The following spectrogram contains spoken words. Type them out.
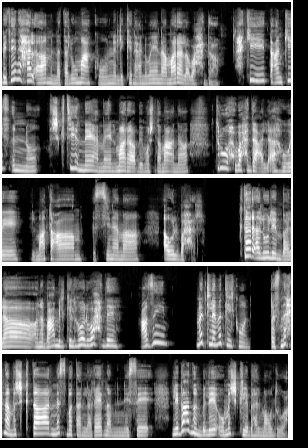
بتاني حلقة من نتلو معكم اللي كان عنوانها مرة لوحدها حكيت عن كيف إنه مش كتير ناعمة المرة بمجتمعنا تروح وحدة على القهوة، المطعم، السينما أو البحر. كتار قالوا لي بلا أنا بعمل كل هول وحدة. عظيم. مثلي مثلكن. بس نحن مش كتار نسبة لغيرنا من النساء اللي بعدهم بلاقوا مشكلة بهالموضوع.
